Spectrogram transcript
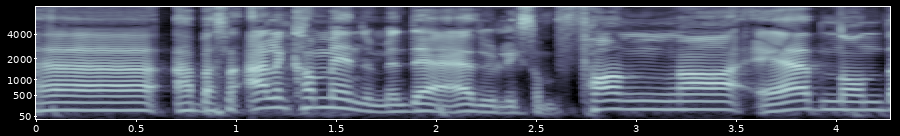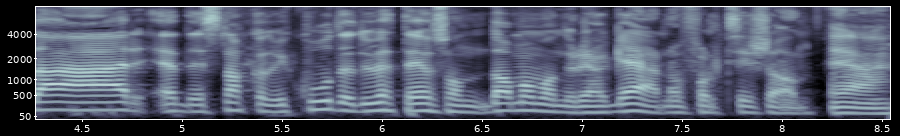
Uh, jeg bare sånn, Erlend, hva mener du med det? Er du liksom fanga? Er det noen der? Er det, snakker du i kode? Du vet, det er jo sånn, Da må man jo reagere når folk sier sånn. Yeah.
